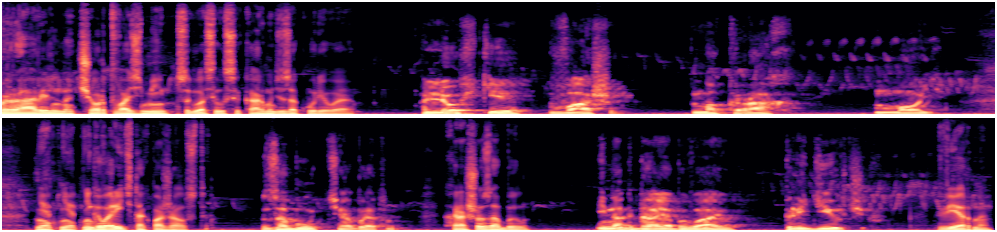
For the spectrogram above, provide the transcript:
Правильно, черт возьми, согласился Кармоди, закуривая. Легкие ваши, но крах мой. Нет, нет, не говорите так, пожалуйста. Забудьте об этом. Хорошо забыл. Иногда я бываю придирчив. Верно.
